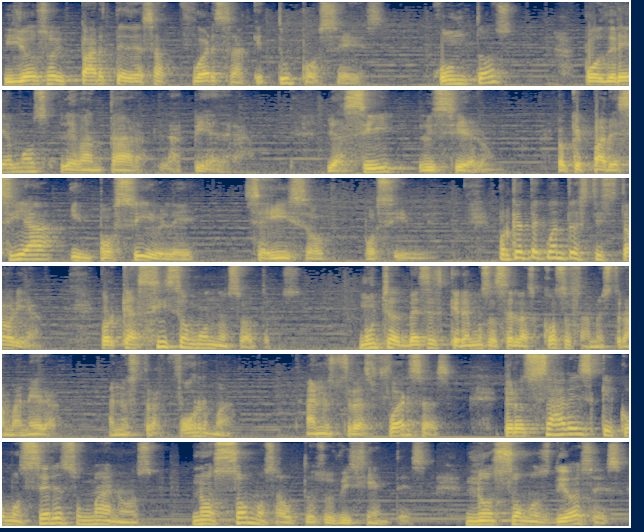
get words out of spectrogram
y yo soy parte de esa fuerza que tú posees. Juntos podremos levantar la piedra. Y así lo hicieron. Lo que parecía imposible se hizo posible. ¿Por qué te cuento esta historia? Porque así somos nosotros. Muchas veces queremos hacer las cosas a nuestra manera, a nuestra forma, a nuestras fuerzas. Pero sabes que como seres humanos no somos autosuficientes, no somos dioses,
